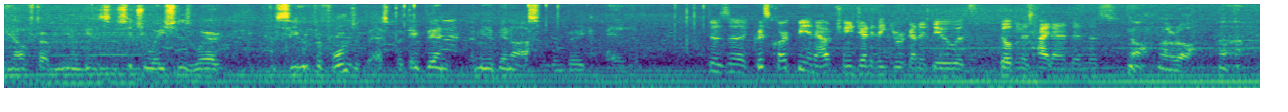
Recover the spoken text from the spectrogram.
you know, start you know getting some situations where you see who performs the best. But they've been, I mean, they've been awesome. They've been very competitive. Does uh, Chris Clark being out change anything you were going to do with building a tight end in this? No, not at all. Uh-uh.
